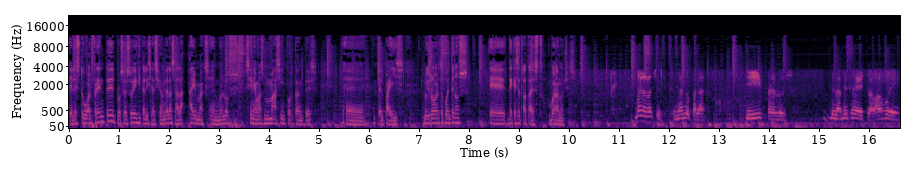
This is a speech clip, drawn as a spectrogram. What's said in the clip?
Él estuvo al frente del proceso de digitalización de la sala IMAX en uno de los cinemas más importantes eh, del país. Luis Roberto, cuéntenos eh, de qué se trata esto. Buenas noches. Buenas noches, Fernando, para ti, para los de la mesa de trabajo de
